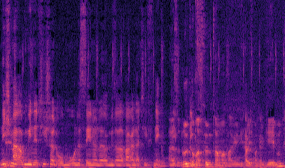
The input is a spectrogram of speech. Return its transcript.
nicht nee. mal irgendwie eine T-Shirt oben ohne Szene oder irgendwie so, war relativ, nee. Also 0,5 habe ich mal gegeben.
